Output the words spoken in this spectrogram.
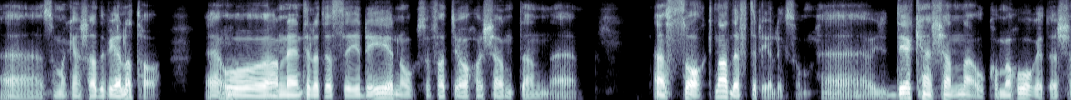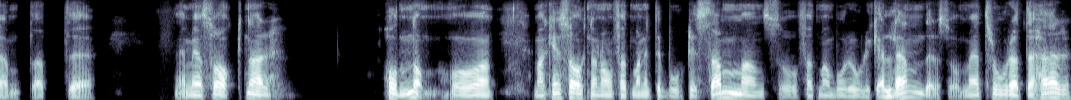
eh, som man kanske hade velat ha. Eh, mm. och anledningen till att jag säger det är nog också för att jag har känt en, eh, en saknad efter det. Liksom. Eh, det kan jag känna och komma ihåg att jag känt att eh, men jag saknar honom. Och man kan ju sakna någon för att man inte bor tillsammans och för att man bor i olika länder så. Men jag tror att det här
